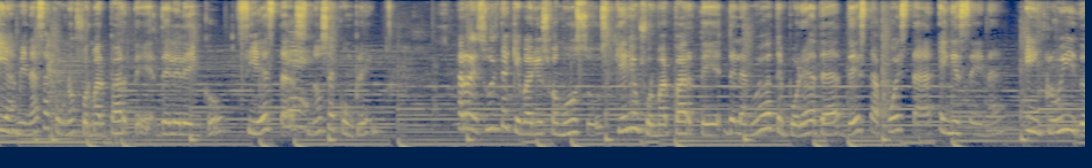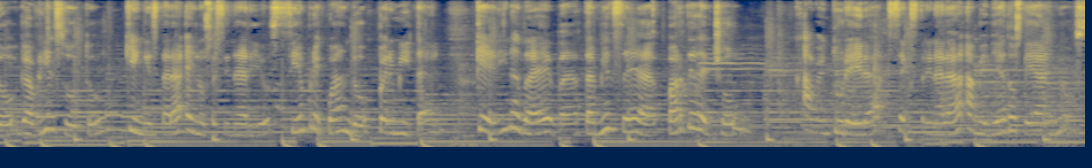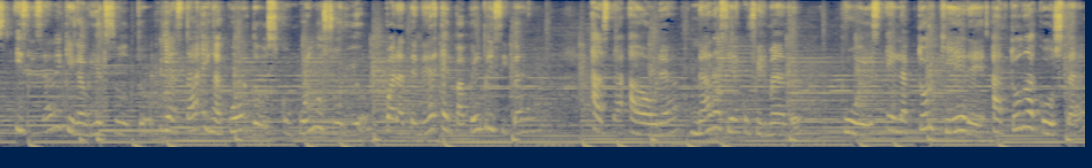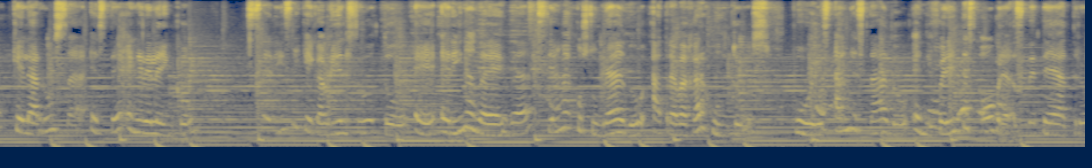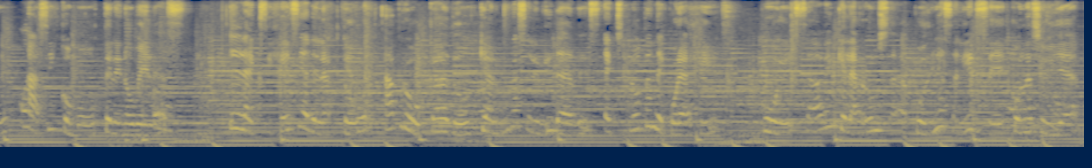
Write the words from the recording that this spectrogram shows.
y amenaza con no formar parte del elenco si estas no se cumplen. Resulta que varios famosos quieren formar parte de la nueva temporada de esta puesta en escena, incluido Gabriel Soto, quien estará en los escenarios siempre y cuando permitan que Erina Daeva también sea parte del show. Aventurera se estrenará a mediados de años y se sabe que Gabriel Soto ya está en acuerdos con Juan Osorio para tener el papel principal. Hasta ahora nada se ha confirmado, pues el actor quiere a toda costa que la rusa esté en el elenco. Se dice que Gabriel Soto e Erina Baeva se han acostumbrado a trabajar juntos pues han estado en diferentes obras de teatro, así como telenovelas. La exigencia del actor ha provocado que algunas celebridades exploten de coraje, pues saben que la rusa podría salirse con la suya.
